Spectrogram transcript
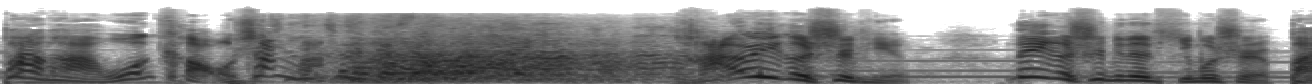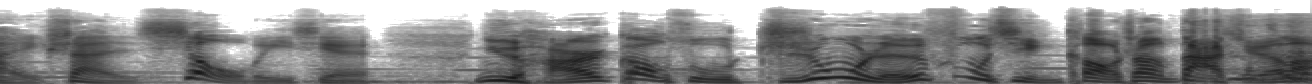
爸爸，我考上了。”还有一个视频，那个视频的题目是“百善孝为先”。女孩告诉植物人父亲考上大学了。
